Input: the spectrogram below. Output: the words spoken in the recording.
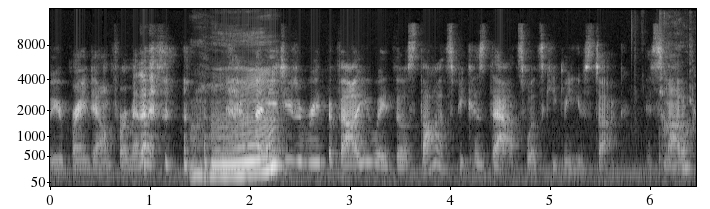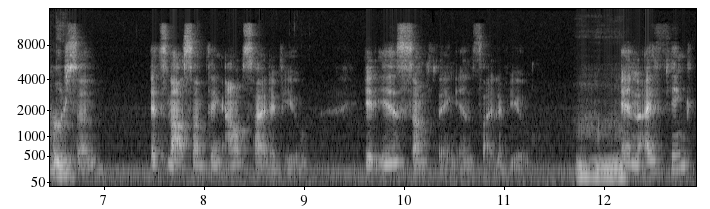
your brain down for a minute. I Mhm. need you to reevaluate those thoughts because that's what's keeping you stuck. It's not a person. It's not something outside of you. It is something inside of you. Mhm. And I think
